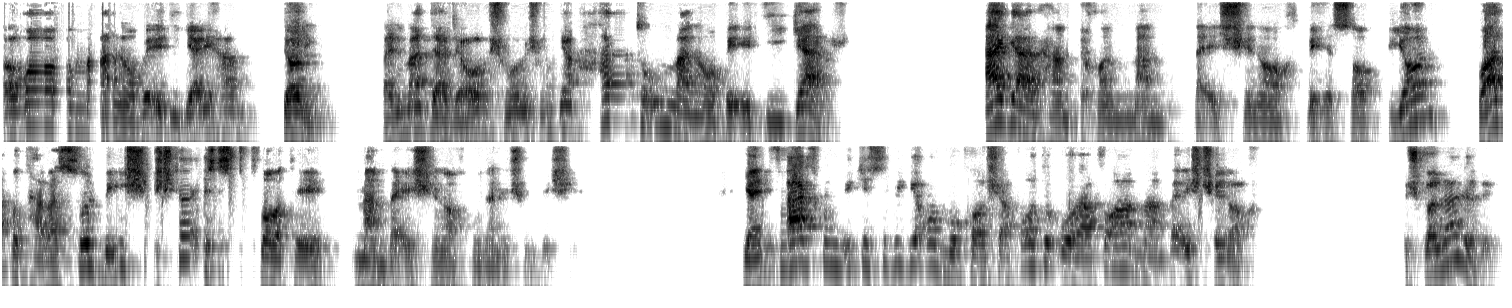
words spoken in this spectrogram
آقا منابع دیگری هم داریم. ولی من در جواب شما به شما میگم حتی اون منابع دیگر اگر هم بخوان منبع شناخت به حساب بیان باید با توسل به این ششتا اثبات منبع شناخت بودنشون بشه. یعنی فرض کنید کسی بگه آقا مکاشفات عرفا هم منبع شناخت. اشکال نداره.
